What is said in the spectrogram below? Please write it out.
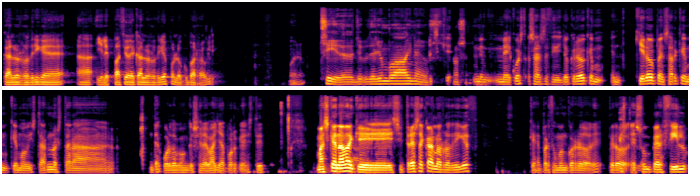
Carlos Rodríguez y el espacio de Carlos Rodríguez pues lo ocupa Roglic. Bueno, Sí, de, de Jumbo a Ineos. Es que no sé. me, me cuesta, o sea, es decir, yo creo que en- quiero pensar que, que Movistar no estará de acuerdo con que se le vaya, porque este, más que nada que si traes a Carlos Rodríguez, que me parece un buen corredor, ¿eh? pero Este es un perfil,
